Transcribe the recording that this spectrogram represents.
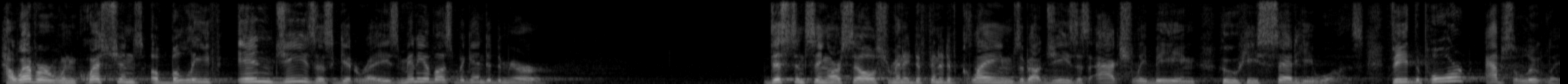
However, when questions of belief in Jesus get raised, many of us begin to demur, distancing ourselves from any definitive claims about Jesus actually being who he said he was. Feed the poor? Absolutely.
